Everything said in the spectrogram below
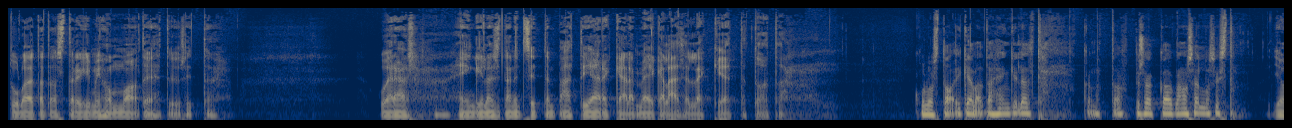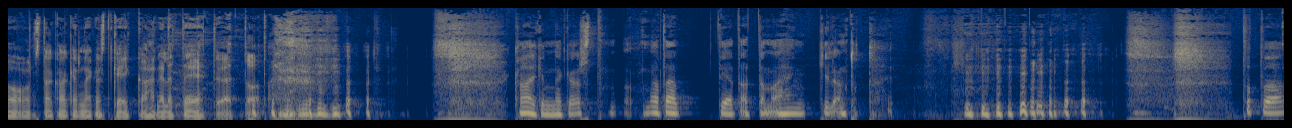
tulee tätä striimihommaa tehtyä sitten. Kun eräs henkilö sitä nyt sitten päätti järkkäillä meikäläisellekin, että tuota... Kuulostaa ikävältä henkilöltä. Kannattaa pysyä kaukana sellaisista. Joo, on sitä kaiken näköistä keikkaa hänelle tehty. Että tuota. kaiken näköistä. Mä tämän tietää tämä henkilön tota, tota,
